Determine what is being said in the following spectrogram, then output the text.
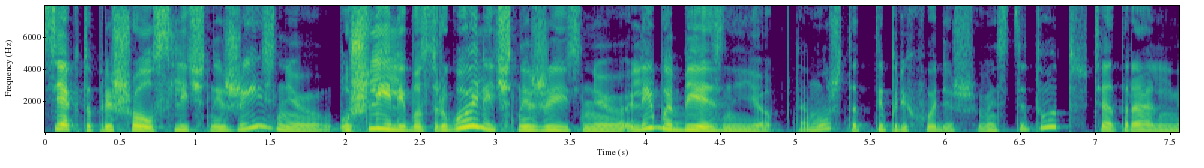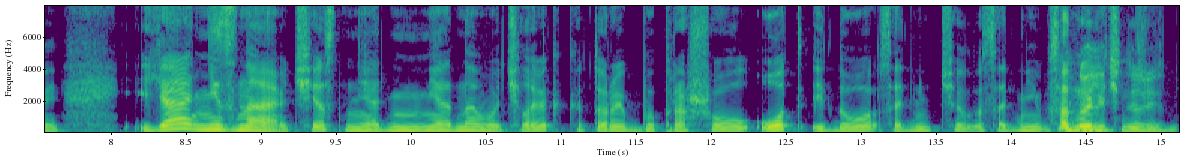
Все, кто пришел с личной жизнью, ушли либо с другой личной жизнью, либо без нее, потому что ты приходишь в институт в театральный. Я не знаю, честно, ни, од- ни одного человека, который бы прошел от и до с, одним, с, одним, с одной mm-hmm. личной жизнью.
